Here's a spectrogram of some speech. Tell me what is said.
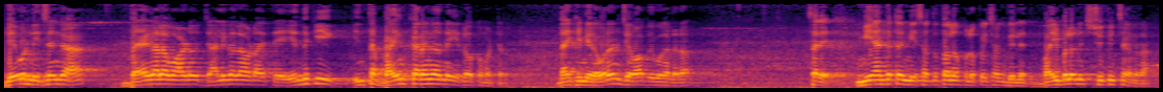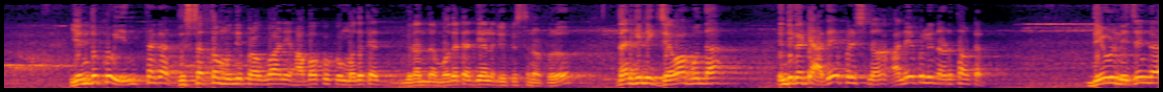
దేవుడు నిజంగా దయగలవాడు జాలిగలవాడు అయితే ఎందుకు ఇంత భయంకరంగా ఉన్నాయి ఈ లోకం అంటారు? దానికి మీరు ఎవరైనా జవాబు ఇవ్వగలరా? సరే మీ అంతటా మీ సొంత తలంపులు ఉపయోగించడానికి వెళ్ళలేదు బైబిల్ నుంచి చూపించగలరా? ఎందుకు ఇంతగా దుష్టత్వం ఉంది ప్రభు అని హబకు మొదటి గ్రంథం మొదటి అధ్యాయంలో చూపిస్తున్నప్పుడు దానికి నీకు జవాబు ఉందా? ఎందుకంటే అదే ప్రశ్న అనేకులు నడుతూ అడుగుతా ఉంటారు. దేవుడు నిజంగా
